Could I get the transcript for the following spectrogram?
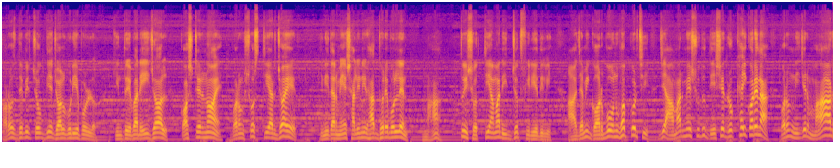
সরোজ দেবীর চোখ দিয়ে জল গড়িয়ে পড়ল। কিন্তু এবার এই জল কষ্টের নয়, বরং স্বস্তি আর জয়ের। তিনি তার মেয়ে শালিনীর হাত ধরে বললেন, মা তুই সত্যি আমার ইজ্জত ফিরিয়ে দিলি। আজ আমি গর্ব অনুভব করছি যে আমার মেয়ে শুধু দেশের রক্ষাই করে না, বরং নিজের মা আর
